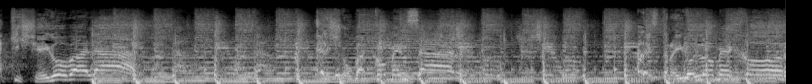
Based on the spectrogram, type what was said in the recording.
Aquí llegó Bala. El show va a comenzar. Les traigo lo mejor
